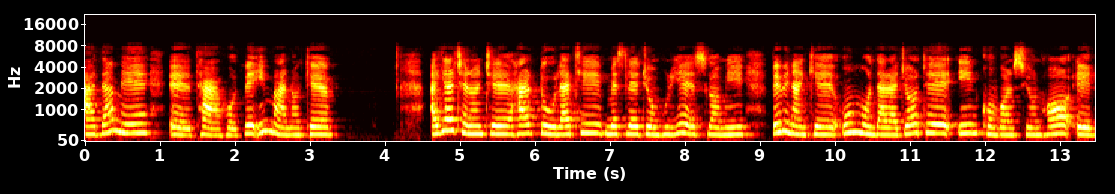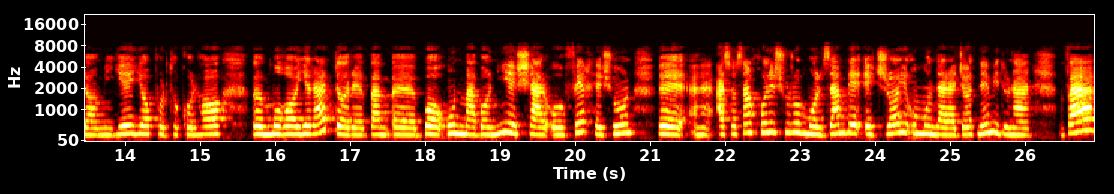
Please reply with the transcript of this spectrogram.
عدم تعهد به این معنا که اگر چنانچه هر دولتی مثل جمهوری اسلامی ببینن که اون مندرجات این کنوانسیون ها اعلامیه یا پروتکل ها مغایرت داره و با اون مبانی شرع و فقهشون اساسا خودشون رو ملزم به اجرای اون مندرجات نمی‌دونن و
